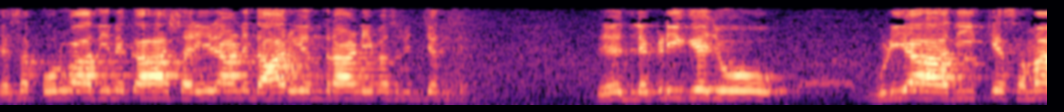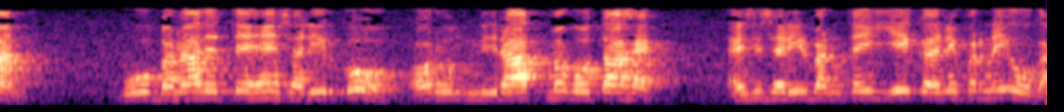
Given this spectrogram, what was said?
जैसा पूर्वादि ने कहा शरीराणी दारु यंत्राणी व सृजनते लकड़ी के जो गुड़िया आदि के समान वो बना देते हैं शरीर को और निरात्मक होता है। ऐसे शरीर बनते हैं ये कहने पर नहीं होगा।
